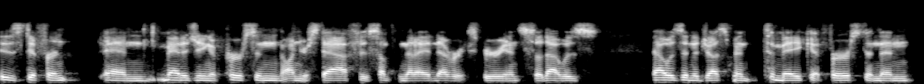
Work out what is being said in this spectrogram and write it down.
is different and managing a person on your staff is something that I had never experienced. So that was that was an adjustment to make at first and then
